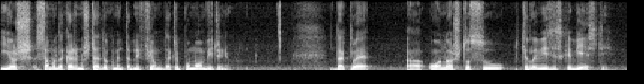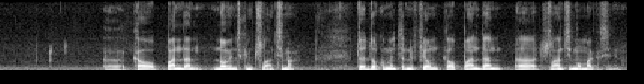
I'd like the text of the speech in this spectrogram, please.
još samo da kažemo šta je dokumentarni film, dakle, po mom viđenju. Dakle, ono što su televizijske vijesti kao pandan novinskim člancima, to je dokumentarni film kao pandan člancima u magazinima.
